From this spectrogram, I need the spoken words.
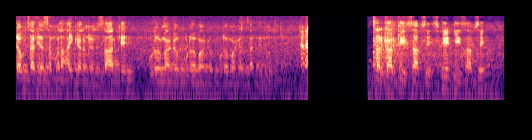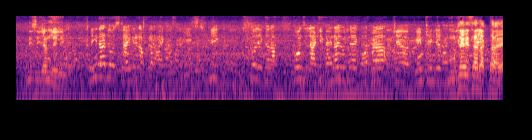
टफ झाली असं मला ऐकायला मिळालं. सारखे पुढं मागं पुढं मागं पुढं मागं चाललेलं होतं. सरकार के हिसाब से स्टेट के हिसाब से डिसीज़न ले लेंगे जो स्ट्राइक आपका रहा है खास कर उसको लेकर आप कौन सी लाडली बहना योजना एक बहुत बड़ा गेम चेंजर है। मुझे ऐसा लगता है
